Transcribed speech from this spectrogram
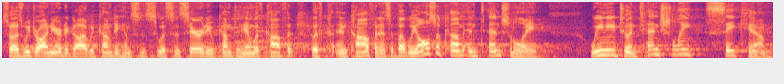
So as we draw near to God, we come to Him with sincerity, we come to Him with, confi- with in confidence, but we also come intentionally. We need to intentionally seek Him.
